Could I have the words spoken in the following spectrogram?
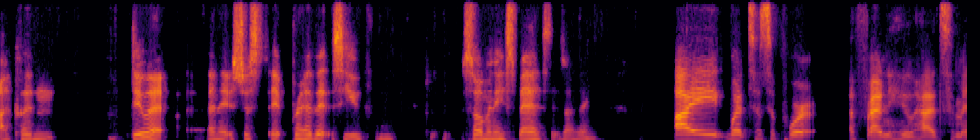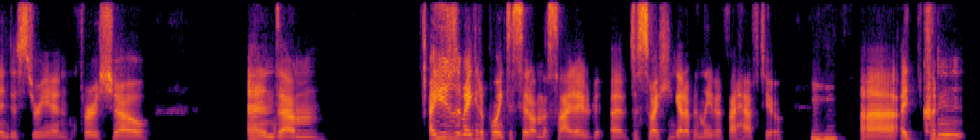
I couldn't do it. And it's just, it prohibits you from so many spaces, I think. I went to support a friend who had some industry in for a show. And um, I usually make it a point to sit on the side uh, just so I can get up and leave if I have to. Mm-hmm. Uh, I couldn't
